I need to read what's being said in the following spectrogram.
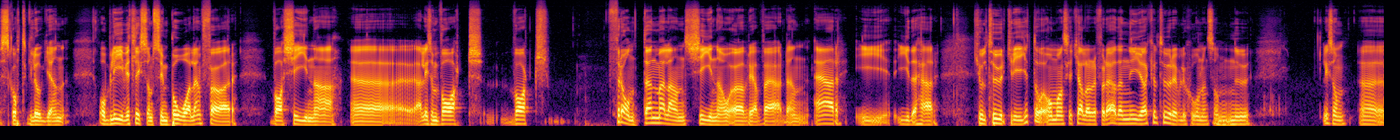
skottgluggen och blivit liksom symbolen för vad Kina, eh, liksom vart, vart fronten mellan Kina och övriga världen är i, i det här kulturkriget då, om man ska kalla det för det, den nya kulturrevolutionen som Mm. nu liksom eh,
